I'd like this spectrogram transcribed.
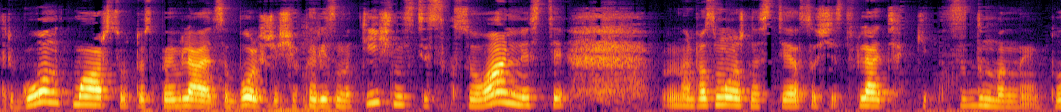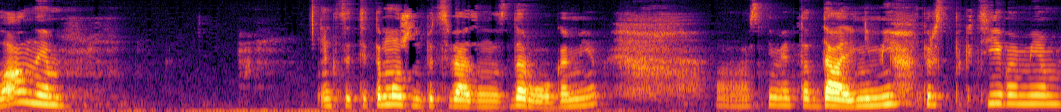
тригон к Марсу, то есть появляется больше еще харизматичности, сексуальности, возможности осуществлять какие-то задуманные планы, кстати, это может быть связано с дорогами, а, с какими-то дальними перспективами.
